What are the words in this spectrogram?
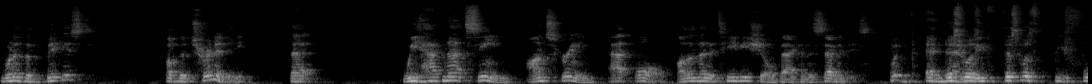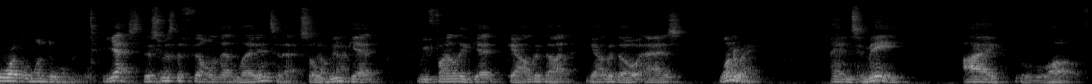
one of the biggest of the Trinity that we have not seen on screen at all, other than a TV show back in the seventies. But and this And was we- this was before the Wonder Woman movie. Yes, this was the film that led into that. So we Okay. get, we finally get Gal Gadot, Gal Gadot as Wonder Woman, and to me, I loved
